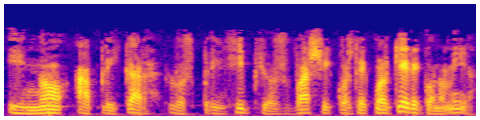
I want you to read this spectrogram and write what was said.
y no aplicar los principios básicos de cualquier economía.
